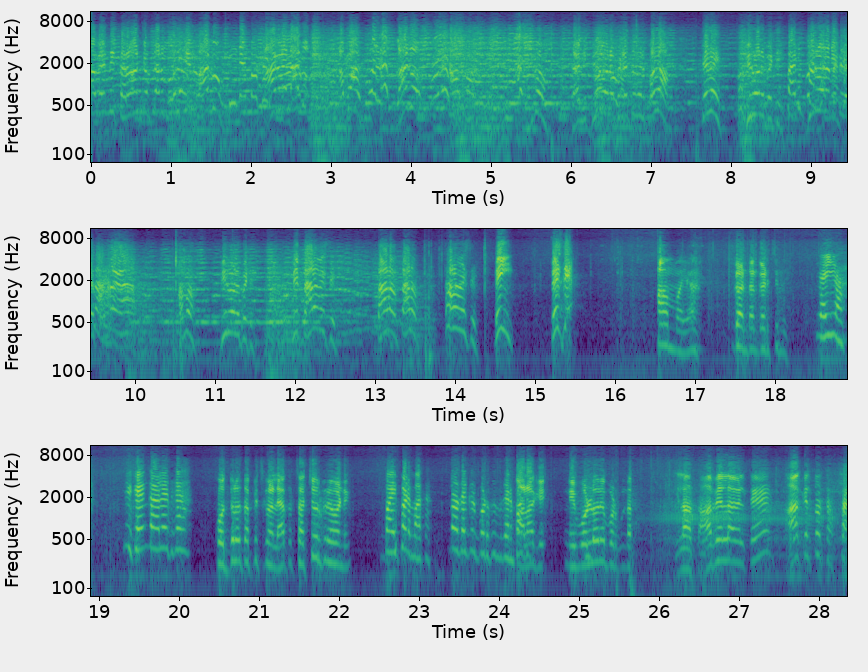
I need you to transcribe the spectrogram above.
అవన్నీ తర్వాత చెప్తాను లాగు లాగు, లాగు. అబ్బా, లాగు. అబ్బా. ఇదిగో, దాన్ని బీరువాలో పెట్టేద్దాం, పద. ఏలే, బీరువాలో పెట్టి బీరువాలో పెట్టి తొందరగా. అమ్మా బీరువాలో పెట్టి మీరు తాళం వేసి తాళం తాళం తాళం వేసి వెయ్యి వేసి అమ్మయ్యా గంటం గడిచింది అయ్యా నీకేం కాలేదుగా పొద్దులో తప్పించుకున్నా లేకపోతే చచ్చూరుకునేవాడిని భయపడమాక నా దగ్గర పడుకుంది కానీ. అలాగే నీ ఒళ్ళోనే పడుకుంటా ఇలా తాబేలా వెళ్తే ఆకలితో చస్తా.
